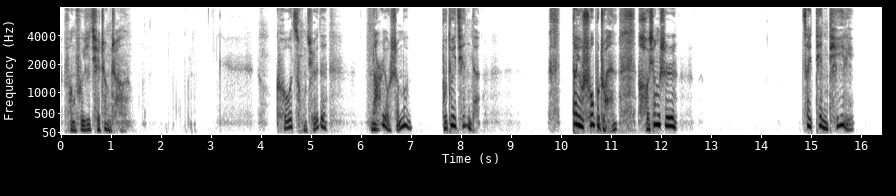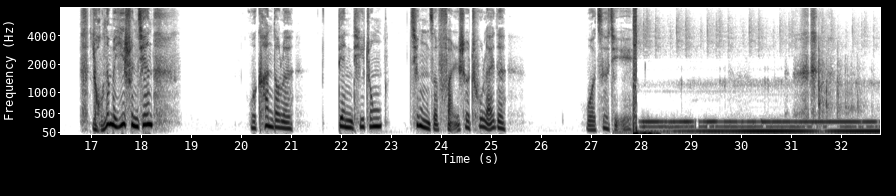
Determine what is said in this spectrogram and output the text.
仿佛一切正常，可我总觉得哪儿有什么不对劲的。但又说不准，好像是在电梯里，有那么一瞬间，我看到了电梯中镜子反射出来的我自己，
